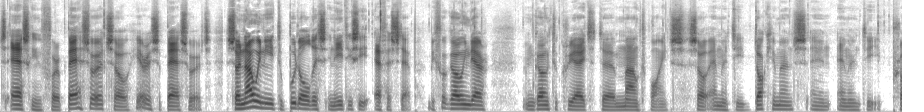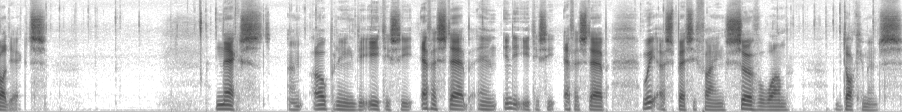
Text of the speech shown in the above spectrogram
it's asking for a password so here is a password. So now we need to put all this in etc fstab before going there I'm going to create the mount points. So MNT documents and MNT projects. Next, I'm opening the etc fstab and in the etc fstab we are specifying server 1 documents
